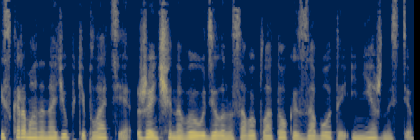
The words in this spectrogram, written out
Из кармана на юбке платья женщина выудила носовой платок из заботой и нежностью,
